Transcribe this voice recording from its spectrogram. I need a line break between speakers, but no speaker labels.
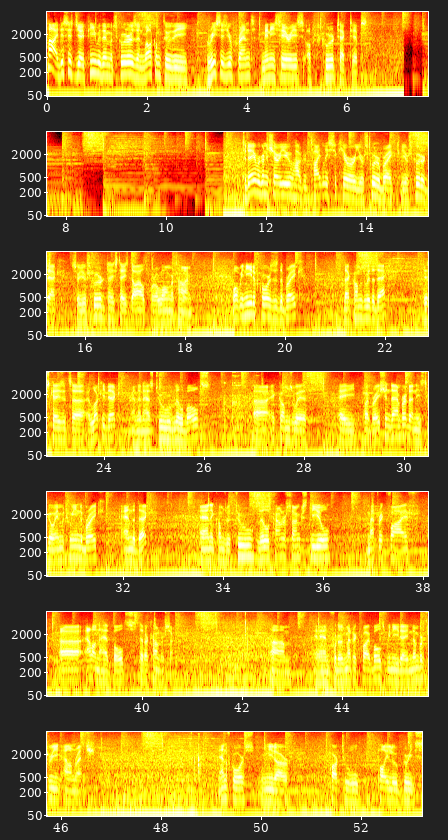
Hi, this is JP with Inward Scooters and welcome to the Grease is Your Friend mini series of scooter tech tips. Today we're going to show you how to tightly secure your scooter brake to your scooter deck so your scooter stays dialed for a longer time. What we need of course is the brake that comes with the deck. In this case it's a, a lucky deck and it has two little bolts. Uh, it comes with a vibration damper that needs to go in between the brake and the deck. And it comes with two little countersunk steel metric 5 uh, Allen head bolts that are countersunk. Um, and for those metric 5 bolts we need a number 3 Allen wrench. And of course we need our Park Tool Polylube grease.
